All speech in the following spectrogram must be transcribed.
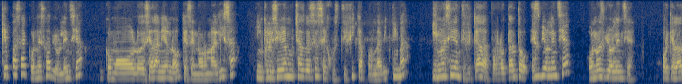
qué pasa con esa violencia, como lo decía Daniel, ¿no? Que se normaliza, inclusive muchas veces se justifica por la víctima y no es identificada, por lo tanto, ¿es violencia o no es violencia? Porque la,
